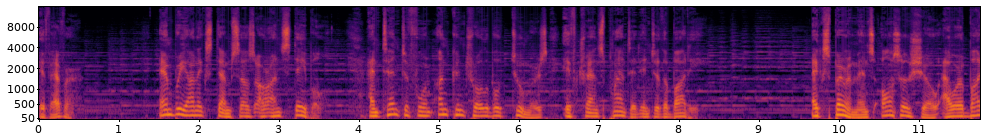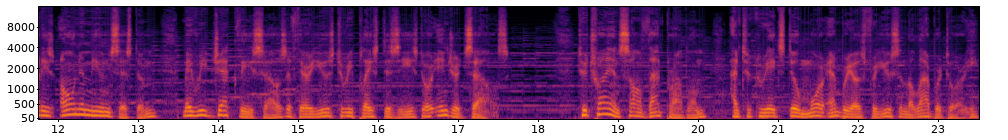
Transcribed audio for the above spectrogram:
if ever. Embryonic stem cells are unstable and tend to form uncontrollable tumors if transplanted into the body. Experiments also show our body's own immune system may reject these cells if they're used to replace diseased or injured cells. To try and solve that problem and to create still more embryos for use in the laboratory,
